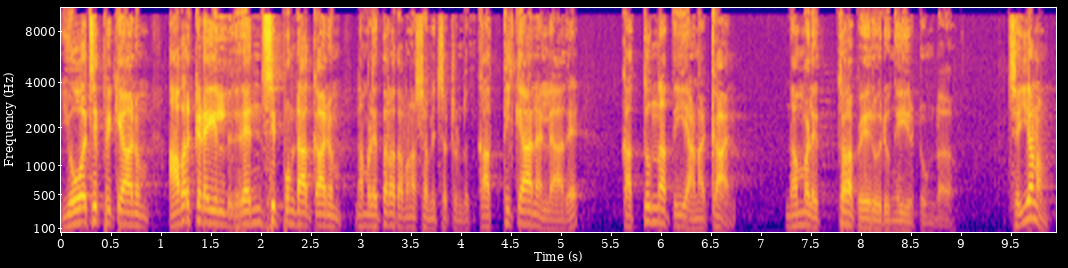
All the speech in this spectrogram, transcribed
യോജിപ്പിക്കാനും അവർക്കിടയിൽ രഞ്ജിപ്പുണ്ടാക്കാനും നമ്മൾ ഇത്ര തവണ ശ്രമിച്ചിട്ടുണ്ട്. കത്തിക്കാനല്ലാതെ കത്തുന്ന തീ അണക്കാൻ നമ്മൾ എത്ര പേരൊരുങ്ങിയിട്ടുണ്ട് ചെയ്യണം.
